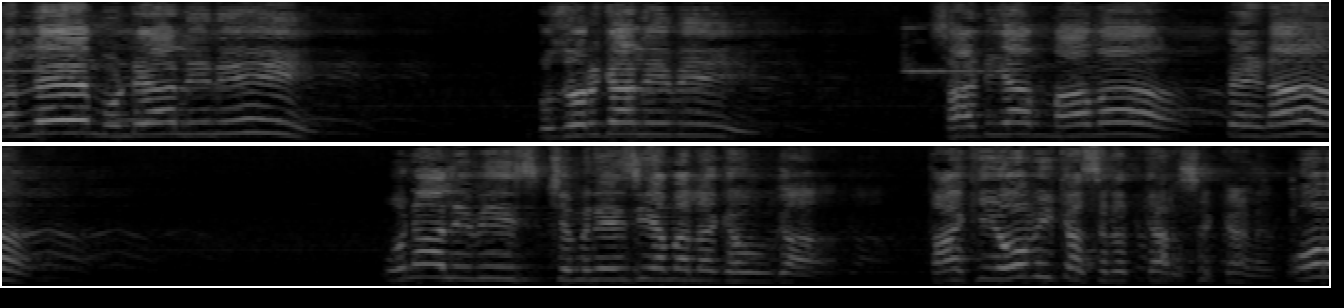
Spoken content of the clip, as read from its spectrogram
ਕੱਲੇ ਮੁੰਡਿਆਂ ਲਈ ਨਹੀਂ, ਬਜ਼ੁਰਗਾਂ ਲਈ ਵੀ, ਸਾਡੀਆਂ ਮਾਵਾਂ, ਭੈਣਾਂ ਉਹਨਾਂ ਲਈ ਵੀ ਜਿਮਨੇਜ਼ੀਅਮ ਅਲੱਗ ਹੋਊਗਾ ਤਾਂ ਕਿ ਉਹ ਵੀ ਕਸਰਤ ਕਰ ਸਕਣ ਉਹ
